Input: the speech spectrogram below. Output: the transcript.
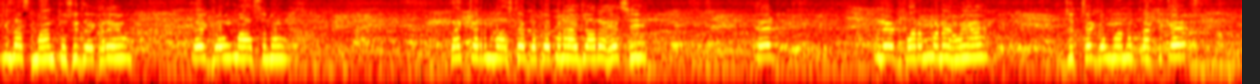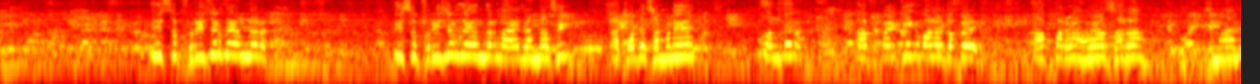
ਇਹਦਾ ਸਮਾਨ ਤੁਸੀਂ ਦੇਖ ਰਹੇ ਹੋ ਇਹ ਗਊ ਮਾਸ ਨੂੰ ਪੈਕ ਕਰਨ ਵਾਸਤੇ ਡੱਬੇ ਬਣਾਏ ਜਾ ਰਹੇ ਸੀ ਇਹ ਪਲੇਟਫਾਰਮ ਬਣੇ ਹੋਏ ਆ ਜਿੱਥੇ ਗਊਆਂ ਨੂੰ ਕੱਟ ਕੇ ਇਸ ਫ੍ਰੀਜ਼ਰ ਦੇ ਅੰਦਰ ਇਸ ਫ੍ਰੀਜ਼ਰ ਦੇ ਅੰਦਰ ਲਾਇਆ ਜਾਂਦਾ ਸੀ। ਆ ਤੁਹਾਡੇ ਸਾਹਮਣੇ ਅੰਦਰ ਆ ਪੈਕਿੰਗ ਵਾਲੇ ਡੱਬੇ ਆ ਭਰਿਆ ਹੋਇਆ ਸਾਰਾ ਸਮਾਨ।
